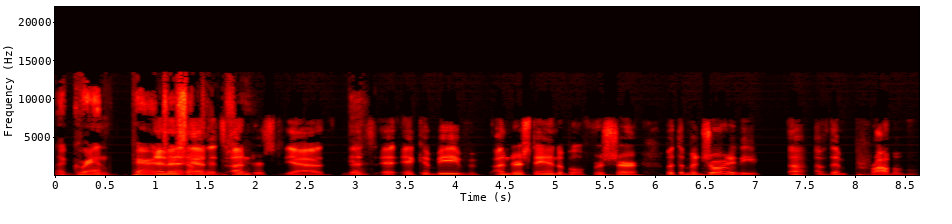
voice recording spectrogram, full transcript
a, a grandparent and, or something. and it's Sure. under yeah, Yeah. It's, it, it could be understandable for sure, but the majority of them probably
